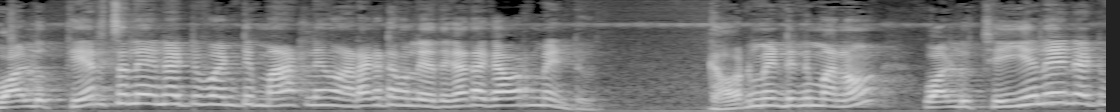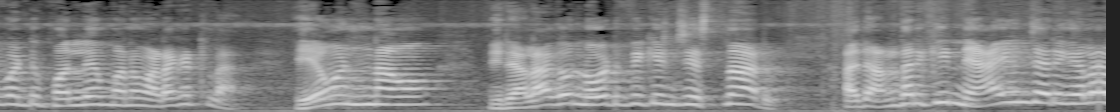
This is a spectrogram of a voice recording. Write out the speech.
వాళ్ళు తీర్చలేనటువంటి మాటలేమి అడగటం లేదు కదా గవర్నమెంట్. గవర్నమెంట్ని మనం వాళ్ళు చెయ్యలేనటువంటి పనులేమి మనం అడగట్లా. ఏమంటున్నాము? మీరు ఎలాగో నోటిఫికేషన్ ఇస్తున్నారు. అది అందరికీ న్యాయం జరిగేలా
